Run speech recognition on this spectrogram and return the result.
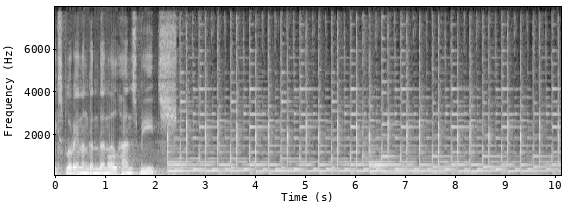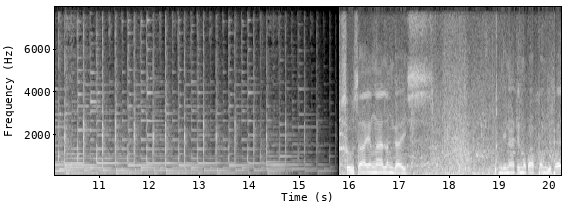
explore ang ganda ng All Hands Beach. So sayang nga lang guys. Hindi natin mapapanglipad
